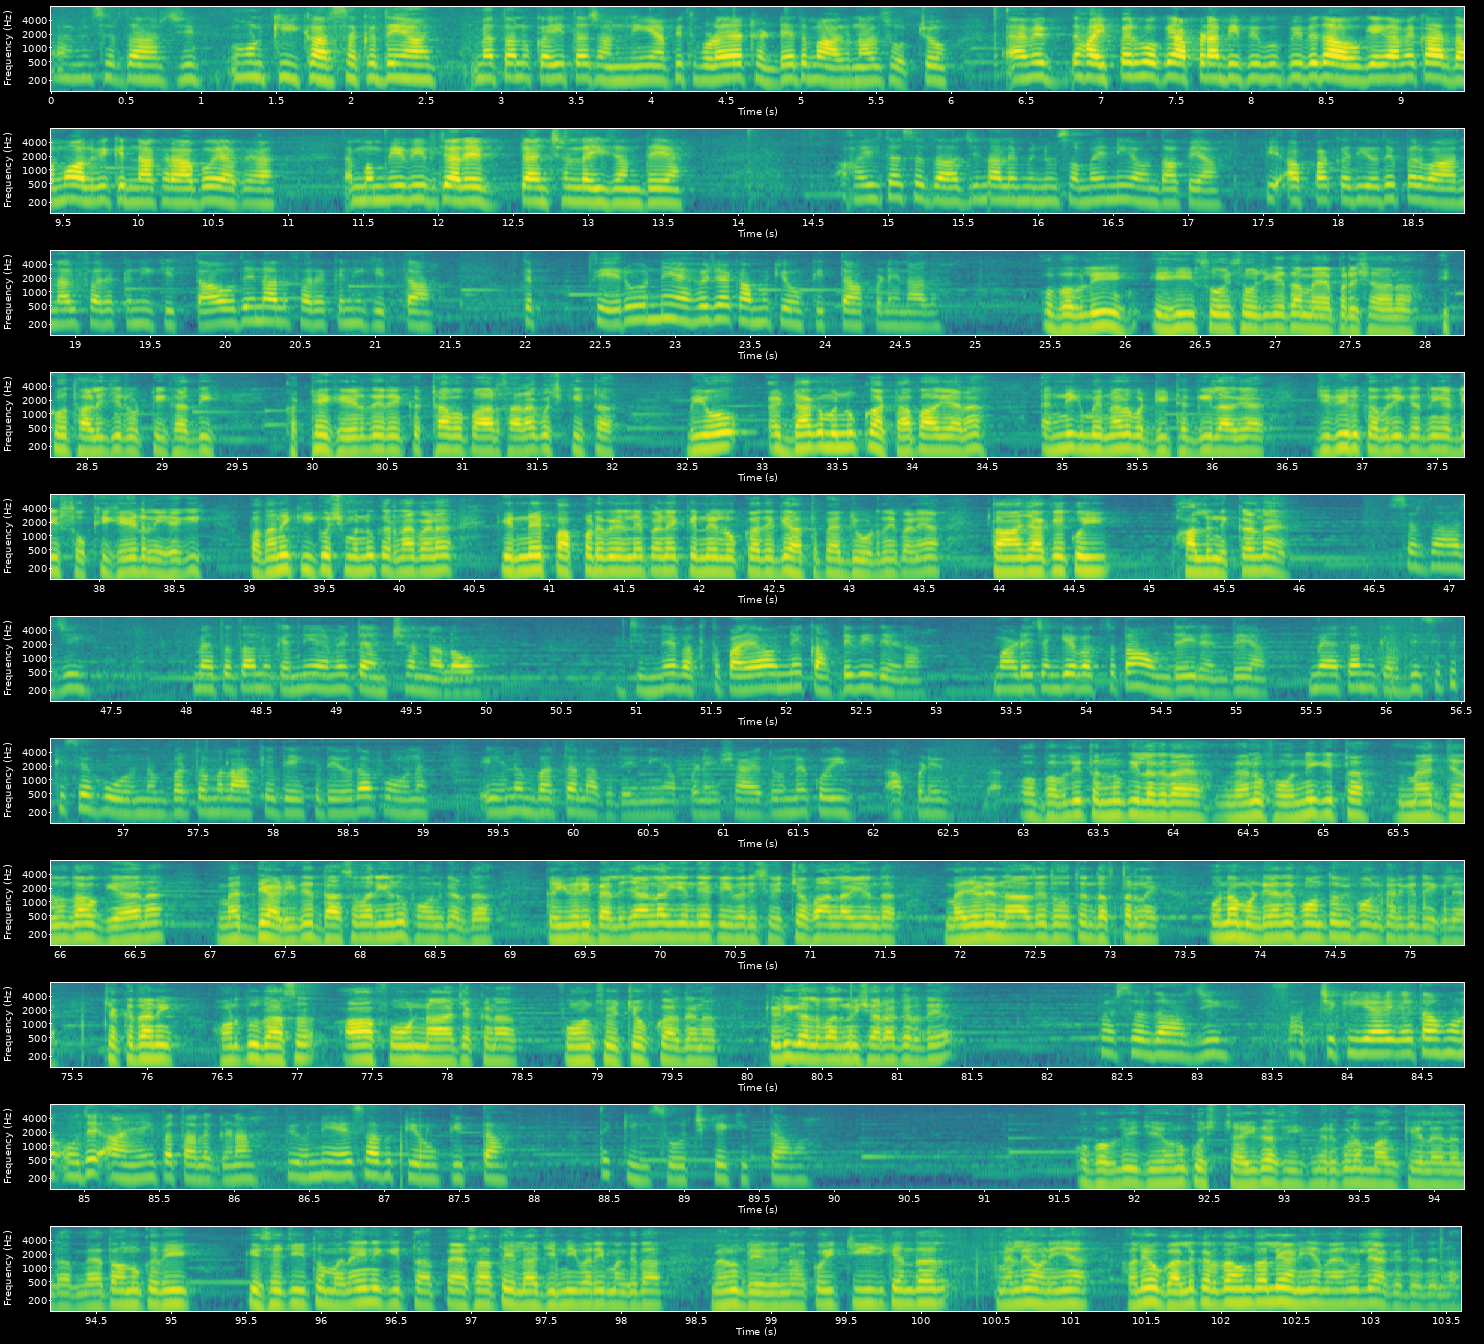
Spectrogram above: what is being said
ਐਵੇਂ ਸਰਦਾਰ ਜੀ, ਹੁਣ ਕੀ ਕਰ ਸਕਦੇ ਆ? ਮੈਂ ਤੁਹਾਨੂੰ ਕਹੀ ਤਾਂ ਜਾਣੀ ਆ ਵੀ ਥੋੜਾ ਜਿਹਾ ਠੰਡੇ ਦਿਮਾਗ ਨਾਲ ਸੋਚੋ। ਐਵੇਂ ਹਾਈਪਰ ਹੋ ਕੇ ਆਪਣਾ ਬੀਪੀ ਬੂਪੀ ਵਧਾਓਗੇ, ਐਵੇਂ ਘਰ ਦਾ ਮਾਹੌਲ ਵੀ ਕਿੰਨਾ ਖਰਾਬ ਹੋਇਆ ਪਿਆ। ਐ ਮੰਮੀ ਵੀ ਵਿਚਾਰੇ ਟੈਨਸ਼ਨ ਲਈ ਜਾਂਦੇ ਆ। ਆਈ ਤਾਂ ਸਰਦਾਰ ਜੀ, ਨਾਲੇ ਮੈਨੂੰ ਸਮਝ ਨਹੀਂ ਆਉਂਦਾ ਪਿਆ ਵੀ ਆਪਾਂ ਕਦੀ ਉਹਦੇ ਪਰਿਵਾਰ ਨਾਲ ਫ਼ਰਕ ਨਹੀਂ ਕੀਤਾ, ਉਹਦੇ ਨਾਲ ਫ਼ਰਕ ਨਹੀਂ ਕੀਤਾ। ਤੇ ਫਿਰ ਉਹਨੇ ਇਹੋ ਜਿਹਾ ਕੰਮ ਕਿਉਂ ਕੀਤਾ ਆਪਣੇ ਨਾਲ? ਉਹ ਬਬਲੀ, ਇਹੀ ਸੋਚ ਸੋਚ ਕੇ ਤਾਂ ਮੈਂ ਪਰੇਸ਼ਾਨ ਆ। ਇੱਕੋ ਥਾਲੀ 'ਚ ਰੋਟੀ ਖਾਧੀ, ਇਕੱਠੇ ਖੇਡਦੇ ਰਹੇ, ਇਕੱਠਾ ਵਪਾਰ ਸਾਰਾ ਕੁਝ ਕੀਤਾ। ਵੀ ਉਹ ਐਡਾ ਕਿ ਮੈਨੂੰ ਘਾਟਾ ਪਾ ਗਿਆ ਨਾ, ਇੰਨੀ ਕਿ ਮੇਰੇ ਨਾਲ ਵੱਡੀ ਠੱਗੀ ਲਾ ਗਿਆ, ਜਿਹਦੀ ਰਿਕਵਰੀ ਕਰਨੀ ਐਡੀ ਸੌਖੀ ਖੇਡ ਨਹੀਂ ਹੈਗੀ। ਪਤਾ ਨਹੀਂ ਕੀ ਕੁਝ ਮੈਨੂੰ ਕਰਨਾ ਪੈਣਾ, ਕਿੰਨੇ ਪਾਪੜ ਵੇਲਣੇ ਪੈਣੇ, ਕਿੰਨੇ ਲੋਕਾਂ ਦੇ ਅੱਗੇ ਹੱਥ ਪੈਰ ਜੋੜਨੇ ਪੈਣੇ ਆ, ਤਾਂ ਜਾ ਕੇ ਕੋਈ ਹੱਲ ਨਿਕਲਣਾ ਹੈ। ਸਰਦਾਰ ਜੀ, ਮੈਂ ਤਾਂ ਤੁਹਾਨੂੰ ਕਹਿੰਨੀ ਐਵੇਂ ਟੈਨਸ਼ਨ ਨਾ ਲਓ। ਜਿੰਨੇ ਵਕਤ ਪਾਇਆ, ਉਹਨੇ ਕੱਢ ਵੀ ਦੇਣਾ। ਮਾੜੇ ਚੰਗੇ ਵਕਤ ਤਾਂ ਆਉਂਦੇ ਹੀ ਰਹਿੰਦੇ ਆ। ਮੈਂ ਤੁਹਾਨੂੰ ਕਹਿੰਦੀ ਸੀ ਵੀ ਕਿਸੇ ਹੋਰ ਨੰਬਰ ਤੋਂ ਮਿਲਾ ਕੇ ਦੇਖਦੇ ਉਹਦਾ ਫੋਨ। ਇਹ ਨੰਬਰ ਤਾਂ ਲੱਗਦੇ ਨਹੀਂ ਆਪਣੇ, ਸ਼ਾਇਦ ਉਹਨੇ ਕੋਈ ਆਪਣੇ ਉਹ ਬਬਲੀ, ਤੈਨੂੰ ਕੀ ਲੱਗਦਾ ਆ? ਮੈਂ ਉਹਨੂੰ ਫੋਨ ਨਹੀਂ ਕੀਤਾ। ਮੈਂ ਜਦੋਂ ਦਾ ਉਹ ਗਿਆ ਨਾ, ਮੈਂ ਦਿਹਾੜੀ ਦੇ 10 ਵਾਰੀ ਉਹਨੂੰ ਫੋਨ ਕਰਦਾ। ਕਈ ਵਾਰੀ ਬੈਲ ਜਾਣ ਲੱਗ ਜਾਂਦੀ ਆ, ਕਈ ਵਾਰੀ ਸਵਿਚ ਆਫ ਆਉਣ ਲੱਗ ਜਾਂਦਾ। ਮੈਂ ਜਿਹੜੇ ਨਾਲ ਦੇ ਦੋ ਤਿੰਨ ਦਫ਼ਤਰ ਨੇ, ਉਹਨਾਂ ਮੁੰਡਿਆਂ ਦੇ ਫੋਨ ਤੋਂ ਵੀ ਫੋਨ ਕਰਕੇ ਦੇਖ ਲਿਆ। ਚੱਕਦਾ ਨਹੀਂ। ਹੁਣ ਤੂੰ ਦੱਸ, ਆਹ ਫੋਨ ਨਾ ਚੱਕਣਾ, ਫੋਨ ਸਵਿਚ ਆਫ ਕਰ ਦੇਣਾ। ਕਿਹੜੀ ਗੱਲ ਵੱਲ ਨੂੰ ਇਸ਼ਾਰਾ ਕਰਦੇ ਆ? ਪਰ ਸਰਦਾਰ ਜੀ, ਸੱਚ ਕੀ ਹੈ? ਇਹ ਤਾਂ ਹੁਣ ਉਹਦੇ ਆਇਆ ਹੀ ਪਤਾ ਲੱਗਣਾ ਵੀ ਉਹਨੇ ਇਹ ਸਭ ਕਿਉਂ ਕੀਤਾ ਤੇ ਕੀ ਸੋਚ ਕੇ ਕੀਤਾ ਵਾ। ਉਹ ਬਬਲੀ, ਜੇ ਉਹਨੂੰ ਕੁਝ ਚਾਹੀਦਾ ਸੀ, ਮੇਰੇ ਕੋਲ ਮੰਗ ਕੇ ਲੈ ਲੈਂਦਾ। ਮੈਂ ਤਾਂ ਉਹਨੂੰ ਕਦੀ ਕਿਸੇ ਚੀਜ਼ ਤੋਂ ਮਨਾ ਹੀ ਨਹੀਂ ਕੀਤਾ। ਪੈਸਾ ਧੇਲਾ ਜਿੰਨੀ ਵਾਰੀ ਮੰਗਦਾ, ਮੈਂ ਉਹਨੂੰ ਦੇ ਦਿੰਦਾ। ਕੋਈ ਚੀਜ਼ ਕਹਿੰਦਾ, ਮੈਂ ਲਿਆਉਣੀ ਆ। ਹਲੇ ਉਹ ਗੱਲ ਕਰਦਾ ਹੁੰਦਾ, ਲਿਆਉਣੀ ਆ, ਮੈਂ ਉਹਨੂੰ ਲਿਆ ਕੇ ਦੇ ਦਿੰਦਾ।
